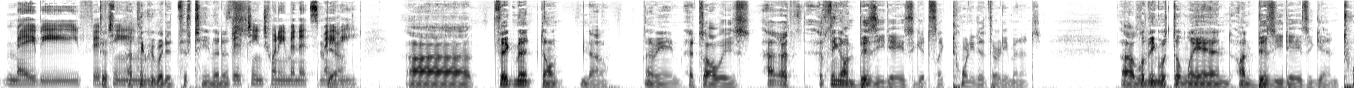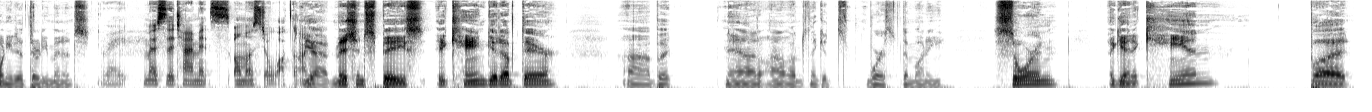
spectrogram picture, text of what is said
maybe Fif- 15 I think we waited 15 minutes. 15 20 minutes maybe. Uh, Figment, don't no. I mean, it's always. I, I, I think on busy days it gets like 20 to 30 minutes. Uh, living with the land on busy days again, 20 to 30 minutes. Right. Most of the time it's almost a walk on. Yeah, Mission Space, it can get up there, uh, but nah, I don't, I don't think it's worth the money. Soarin', again, it can, but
